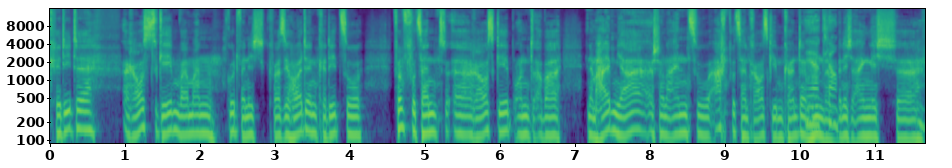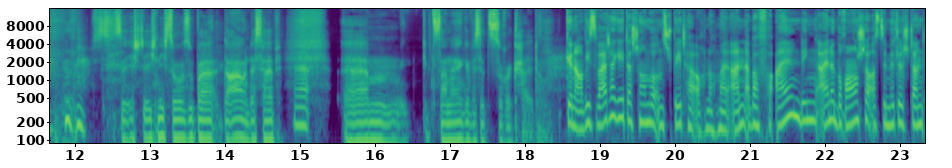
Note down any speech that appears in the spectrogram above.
Kredite rauszugeben, weil man, gut, wenn ich quasi heute einen Kredit zu 5% äh, rausgebe und aber in einem halben Jahr schon einen zu 8% rausgeben könnte, ja, hm, dann bin ich eigentlich, äh, stehe ich nicht so super da und deshalb ja. ähm, gibt es da eine gewisse Zurückhaltung. Genau, wie es weitergeht, das schauen wir uns später auch nochmal an. Aber vor allen Dingen eine Branche aus dem Mittelstand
